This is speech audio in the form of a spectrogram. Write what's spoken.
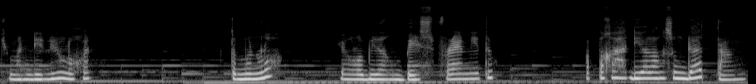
Cuman diri lo kan. Temen lo yang lo bilang best friend itu apakah dia langsung datang?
